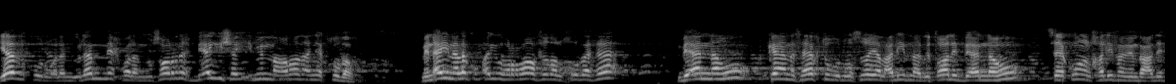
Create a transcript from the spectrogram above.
يذكر ولم يلمح ولم يصرح بأي شيء مما أراد أن يكتبه. من أين لكم أيها الرافض الخبثاء بأنه كان سيكتب الوصية لعلي بن أبي طالب بأنه سيكون الخليفة من بعده؟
